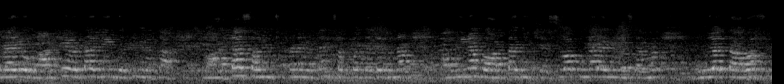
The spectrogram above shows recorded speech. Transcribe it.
त्रयोवार्ते वटा वीरगतिर्गता वार्ता संस्करणगतं सम्पद्यते पुनः अविनवार्ता विच्य स्वपुनरनिवेशनं मूलतावत्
